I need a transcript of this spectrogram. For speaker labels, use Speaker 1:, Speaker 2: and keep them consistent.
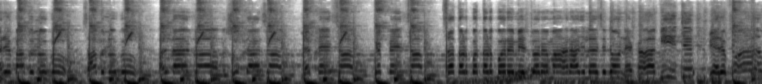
Speaker 1: अरे बाप लोगो, साहब लोगो हलदार साहब सुखदार साहब, लेफ्टिनेंट साहब, कैप्टन साहब, सतड़ पतड़ परमेश्वर महाराज लस डोने का बीच, मेरे पास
